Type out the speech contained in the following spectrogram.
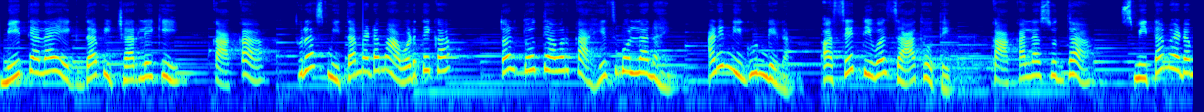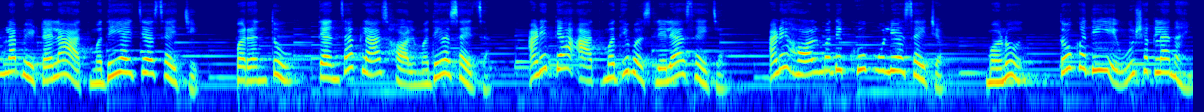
मी त्याला एकदा विचारले की काका तुला स्मिता मॅडम आवडते का? तर तो त्यावर काहीच बोलला नाही आणि निघून गेला. असे दिवस जात होते. काकाला सुद्धा स्मिता मॅडमला भेटायला आतमध्ये यायचे असायचे. परंतु त्यांचा क्लास हॉलमध्ये असायचा आणि त्या आतमध्ये बसलेल्या असायच्या आणि हॉलमध्ये खूप मुली असायच्या. म्हणून तो कधी येऊ शकला नाही.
